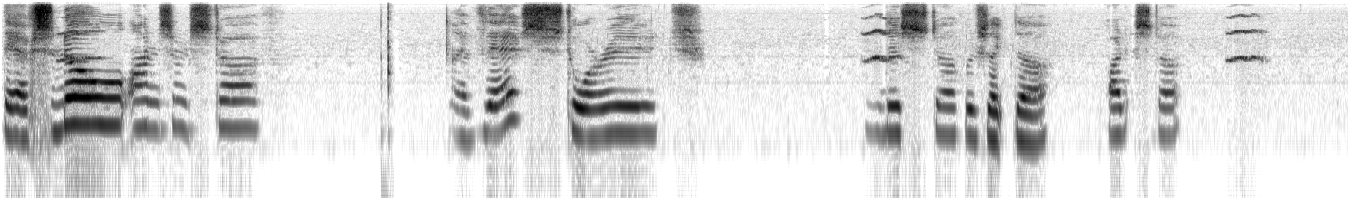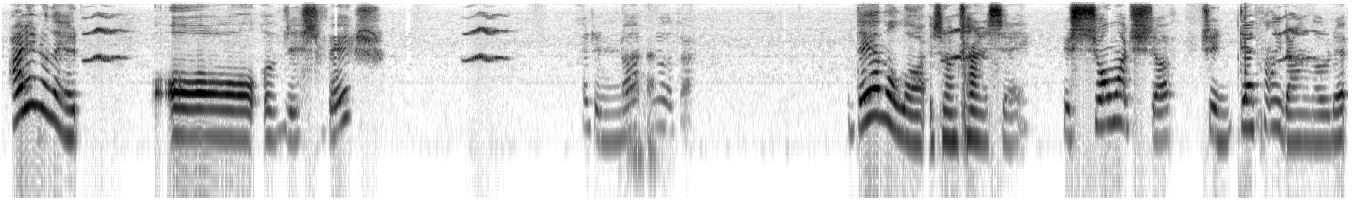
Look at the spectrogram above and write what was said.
They have snow on some stuff. I have this storage this stuff, which is like the audit stuff. I didn't know they had all of this fish. I did not know that. They have a lot, is what I'm trying to say. There's so much stuff. Should definitely download it.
